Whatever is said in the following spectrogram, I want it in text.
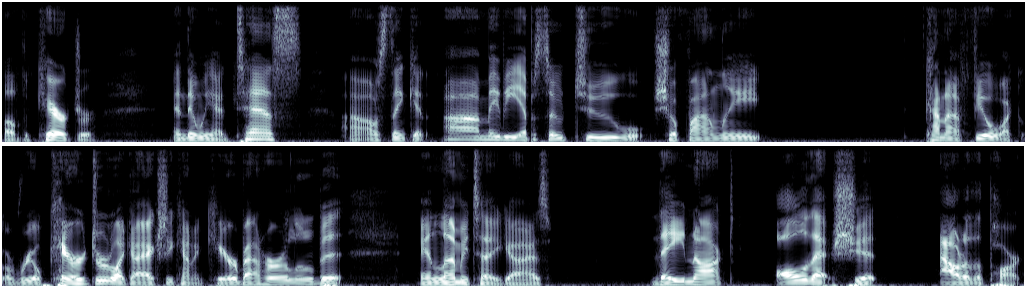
of the character. And then we had Tess. I was thinking, ah, maybe episode two, she'll finally kind of feel like a real character, like I actually kind of care about her a little bit. And let me tell you guys, they knocked all of that shit out of the park.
